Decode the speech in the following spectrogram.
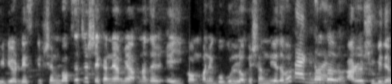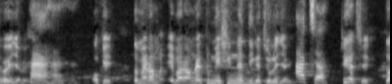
ভিডিও ডেসক্রিপশন বক্স আছে সেখানে আমি আপনাদের এই কোম্পানি গুগল লোকেশন দিয়ে দেবো। আরও সুবিধা হয়ে যাবে। হ্যাঁ হ্যাঁ হ্যাঁ। ওকে তো ম্যাডাম এবার আমরা একটু মেশিনের দিকে চলে যাই। আচ্ছা। ঠিক আছে? তো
